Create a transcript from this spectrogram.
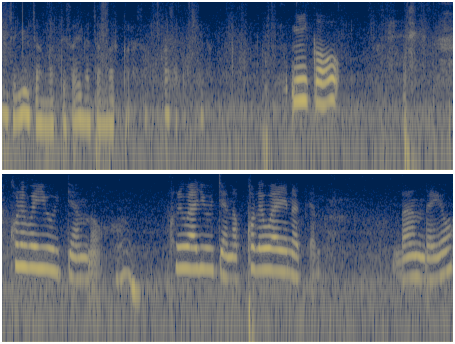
じゃんゆうちゃんがあってさえなちゃんがあるからさお母さんも欲しいな。猫これはゆうちゃんの。うん。これはゆうちゃんの。これはえなちゃんなんだよ。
